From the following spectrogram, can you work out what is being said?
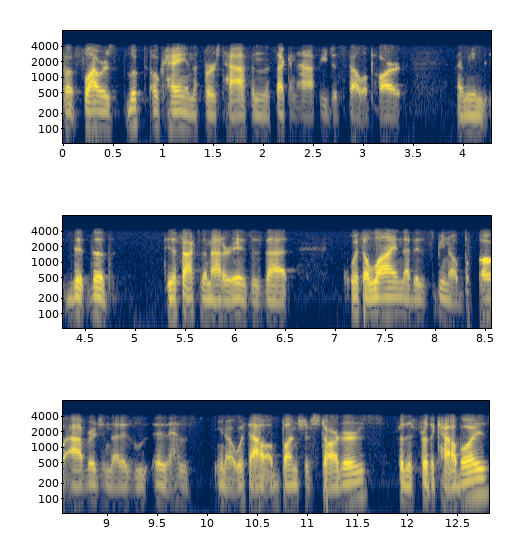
but Flowers looked okay in the first half, and in the second half he just fell apart. I mean, the the the fact of the matter is is that with a line that is you know below average and that is it has you know without a bunch of starters for the for the Cowboys,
